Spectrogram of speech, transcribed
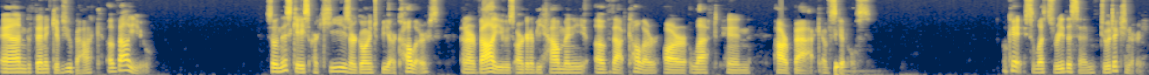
And then it gives you back a value. So in this case, our keys are going to be our colors, and our values are going to be how many of that color are left in our bag of Skittles. Okay, so let's read this in to a dictionary.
